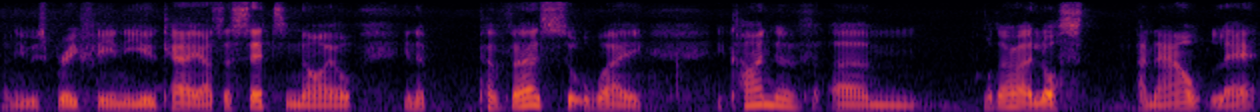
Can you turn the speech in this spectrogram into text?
when he was briefly in the UK, as I said to Niall, in a perverse sort of way, it kind of, um, although I lost an outlet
